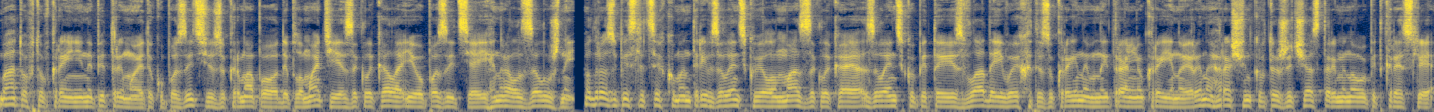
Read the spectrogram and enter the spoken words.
Багато хто в країні не підтримує таку позицію. Зокрема, по дипломатії закликала і опозиція, і генерал Залужний. Одразу після цих коментарів Зеленського Ілон Маск закликає Зеленську піти із влади і виїхати з України в нейтральну країну. Ірина Гращенко в той же час терміново підкреслює.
